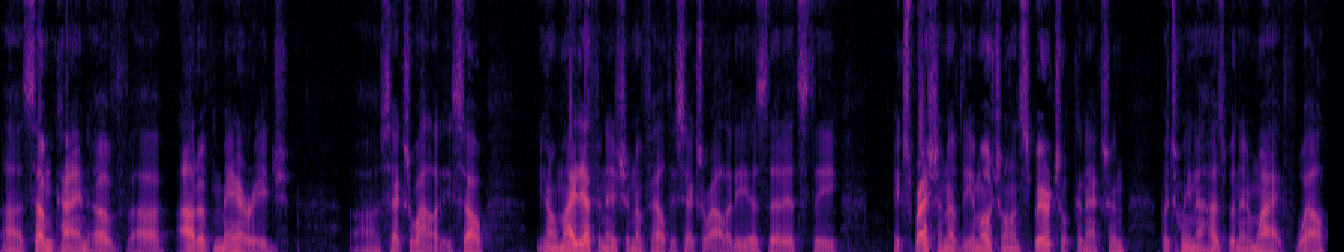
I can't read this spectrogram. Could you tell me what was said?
uh, some kind of uh, out of marriage uh, sexuality. So, you know, my definition of healthy sexuality is that it's the expression of the emotional and spiritual connection between a husband and wife. Well,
